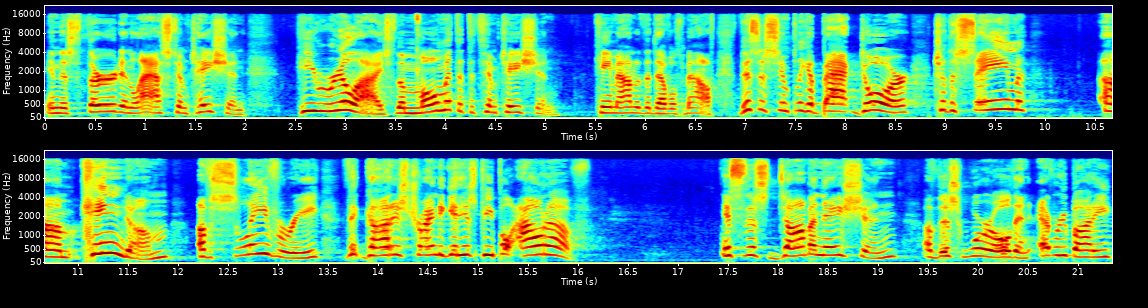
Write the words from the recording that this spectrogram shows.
in this third and last temptation, he realized the moment that the temptation came out of the devil's mouth, this is simply a back door to the same um, kingdom of slavery that God is trying to get his people out of. It's this domination of this world, and everybody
